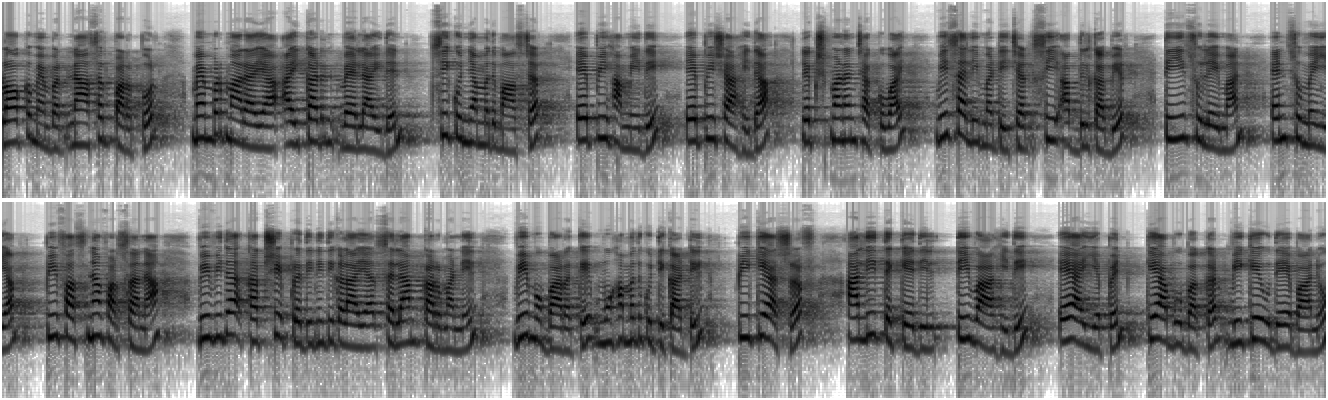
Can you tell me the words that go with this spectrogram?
block member Nasar Parappur മെമ്പർമാരായ Aikkadan Velayudhan C Kunhammad master A P Hameed A P Shahida Lakshmanan Chakkuvai V Saleema teacher C Abdul Kabeer T Sulaiman N Sumayya P Fasna Farsana വിവിധ കക്ഷി പ്രതിനിധികളായ Salam Karumannil V Mubarak Muhammad Kuttikkattil P K Ashraf Ali Thekkethil T Vahid A Ayyappan K Abubakar V K Udayabhanu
